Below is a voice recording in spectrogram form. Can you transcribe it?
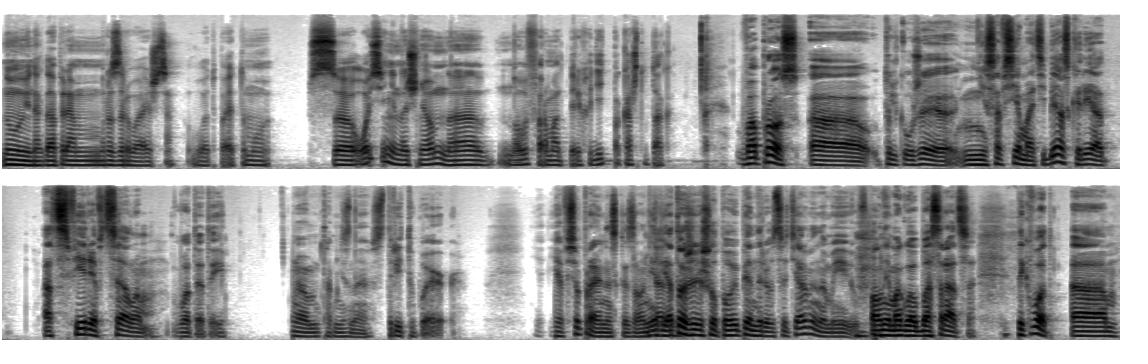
ну, иногда прям разрываешься. Вот, поэтому с осени начнем на новый формат переходить, пока что так. Вопрос, а, только уже не совсем о тебе, а скорее от, от сфере в целом вот этой, эм, там, не знаю, streetwear. Я все правильно сказал? Нет, Да. я тоже решил повыпендриваться термином и вполне могу обосраться. Так вот, ам,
